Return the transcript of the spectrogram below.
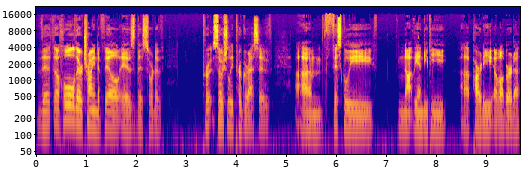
the the hole they're trying to fill is this sort of pro- socially progressive, um, fiscally not the NDP uh, party of Alberta,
